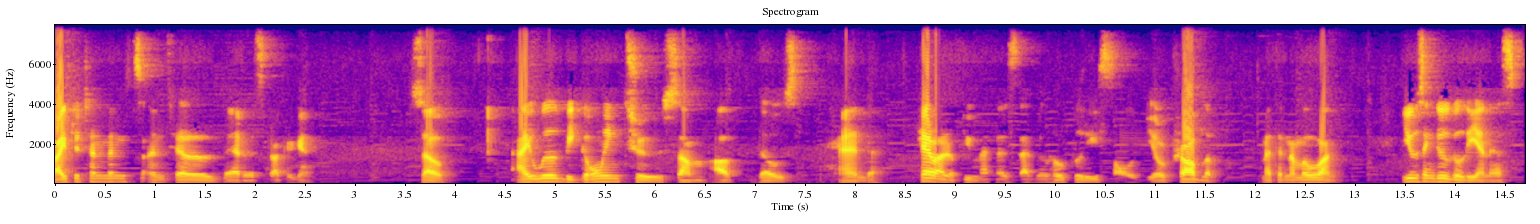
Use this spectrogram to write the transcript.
5 to 10 minutes until there is struck again. So I will be going through some of those. And here are a few methods that will hopefully solve your problem. Method number one using Google DNS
